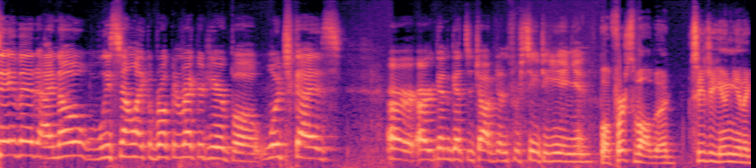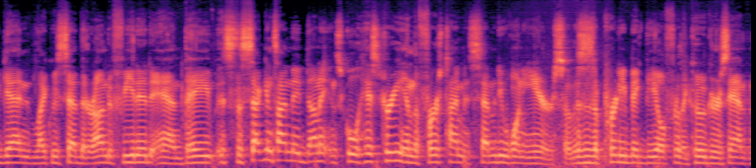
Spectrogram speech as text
David, I know we sound like a broken record here, but which guys are, are going to get the job done for CG Union? Well, first of all, uh, CG Union again, like we said, they're undefeated, and they it's the second time they've done it in school history, and the first time in 71 years. So this is a pretty big deal for the Cougars, and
